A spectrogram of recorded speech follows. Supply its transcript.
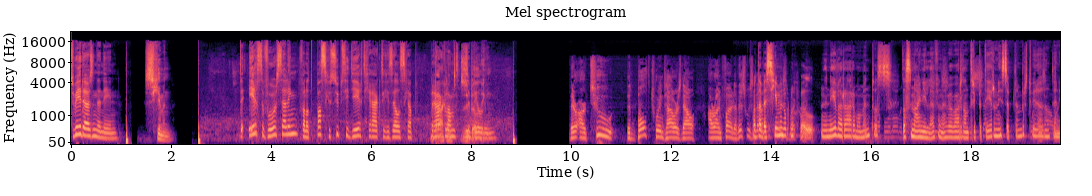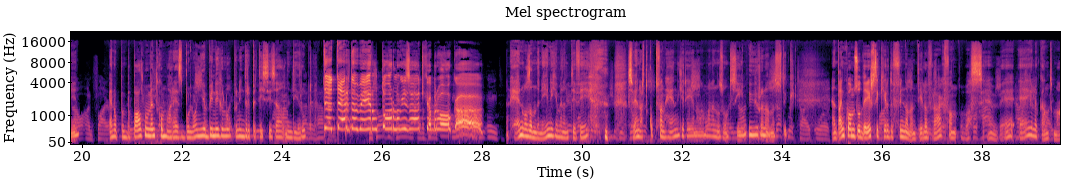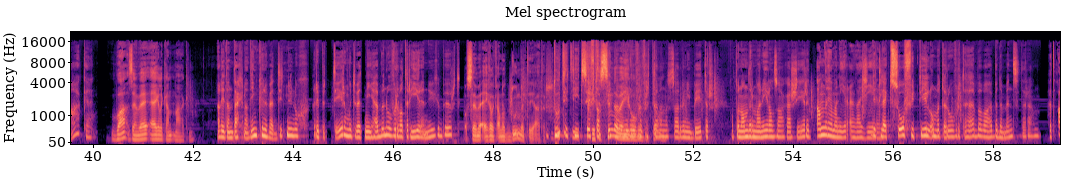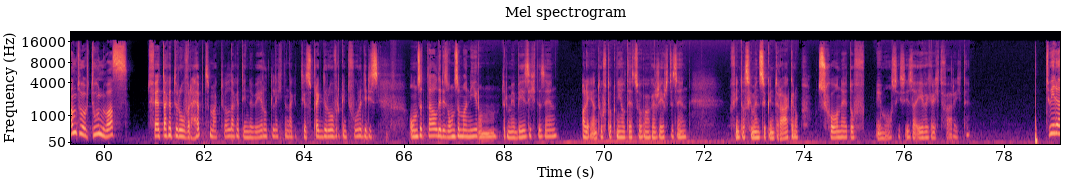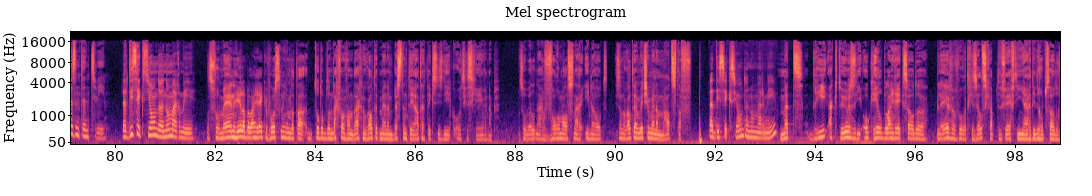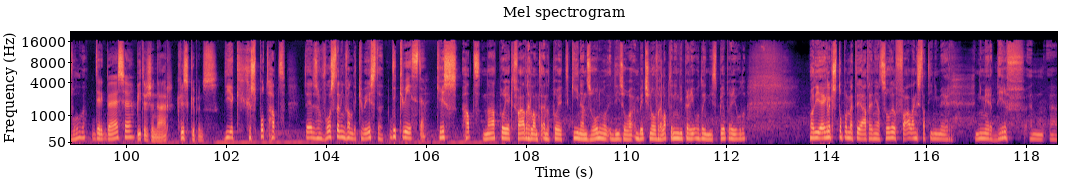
2001. Schimmen. De eerste voorstelling van het pas gesubsidieerd geraakte gezelschap Braakland The Building. There are two that both twin towers now are on fire. Now, this was Wat dat bij Schimmen ook nog wel een hele rare moment was, dat is 9-11. We waren aan het repeteren in september 2001. En op een bepaald moment komt Marijs Bologne binnengelopen in de repetitiezaal en die roept De derde wereldoorlog is uitgebroken! En Hein was dan de enige met een tv. Het kot van Hein gereden allemaal en zo'n tien uren aan een stuk. En dan kwam zo de eerste keer de fundamentele vraag van wat zijn wij eigenlijk aan het maken? Wat zijn wij eigenlijk aan het maken? Allee, dan dag nadien kunnen wij dit nu nog repeteren? Moeten we het niet hebben over wat er hier en nu gebeurt? Wat zijn we eigenlijk aan het doen met theater? Doet dit iets? Heeft Heeft dat het zin dat wij hierover vertellen? vertellen? Zouden we niet beter op een andere manier ons engageren? Andere manier engageren. Dit lijkt zo futiel om het erover te hebben. Wat hebben de mensen daaraan? Het antwoord toen was... Het feit dat je het erover hebt, maakt wel dat je het in de wereld legt en dat je het gesprek erover kunt voeren. Dit is onze taal, dit is onze manier om ermee bezig te zijn. Allee, en het hoeft ook niet altijd zo geëngageerd te zijn. Ik vind als je mensen kunt raken op schoonheid of emoties, is dat even gerechtvaardigd. Hè? 2002. La dissection d'un homme armé. Dat is voor mij een hele belangrijke voorstelling, omdat dat tot op de dag van vandaag nog altijd mijn beste theatertekst is die ik ooit geschreven heb. Zowel naar vorm als naar inhoud. Is dat nog altijd een beetje mijn maatstaf. La dissection d'un homme armé. Met drie acteurs die ook heel belangrijk zouden blijven voor het gezelschap de 15 jaar die erop zouden volgen. Dirk Buijsen, Pieter Genaar, Chris Kuppens. Die ik gespot had tijdens een voorstelling van De Kweeste. De kweeste. Chris had na het project Vaderland en het project Kien en Zoon, die zo een beetje overlapten in die periode, in die speelperiode, wou die eigenlijk stoppen met theater. En die had zoveel faalangst dat hij niet meer, niet meer durf. En uh,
